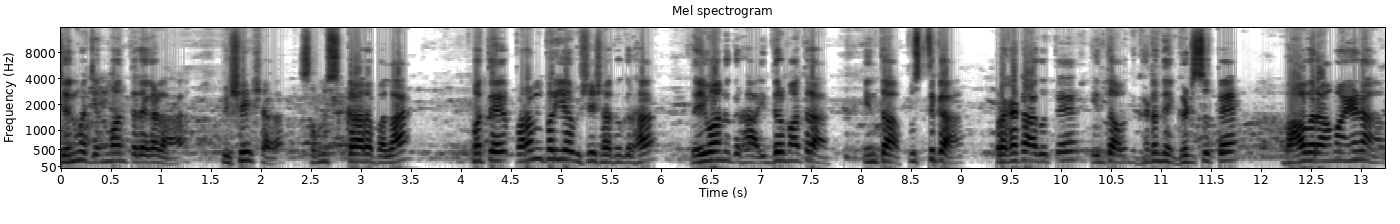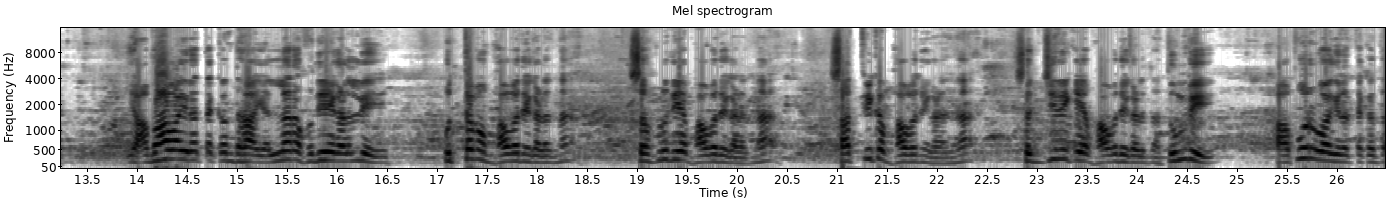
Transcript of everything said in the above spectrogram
ಜನ್ಮ ಜನ್ಮಾಂತರಗಳ ವಿಶೇಷ ಸಂಸ್ಕಾರ ಬಲ ಮತ್ತೆ ಪರಂಪರೆಯ ವಿಶೇಷ ಅನುಗ್ರಹ, ದೈವಾನುಗ್ರಹ ಇದ್ರೆ ಮಾತ್ರ ಇಂಥ ಪುಸ್ತಕ ಪ್ರಕಟ ಆಗುತ್ತೆ, ಇಂಥ ಒಂದು ಘಟನೆ ಘಟಿಸುತ್ತೆ. ಭಾವರಾಮಾಯಣ ಅಭಾವ ಇರತಕ್ಕಂತಹ ಎಲ್ಲರ ಹೃದಯಗಳಲ್ಲಿ ಉತ್ತಮ ಭಾವನೆಗಳನ್ನು, ಸಹೃದಯ ಭಾವನೆಗಳನ್ನ ಸಾತ್ವಿಕ ಭಾವನೆಗಳನ್ನು, ಸಜ್ಜನಿಕೆಯ ಭಾವನೆಗಳನ್ನು ತುಂಬಿ ಅಪೂರ್ವವಾಗಿರತಕ್ಕಂಥ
